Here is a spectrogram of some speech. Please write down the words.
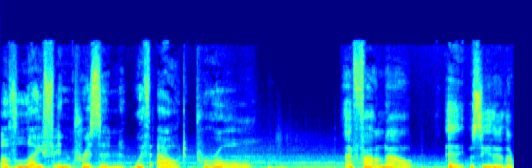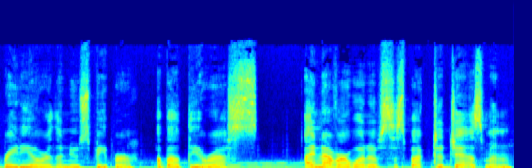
of life in prison without parole. I found out it was either the radio or the newspaper about the arrests. I never would have suspected Jasmine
